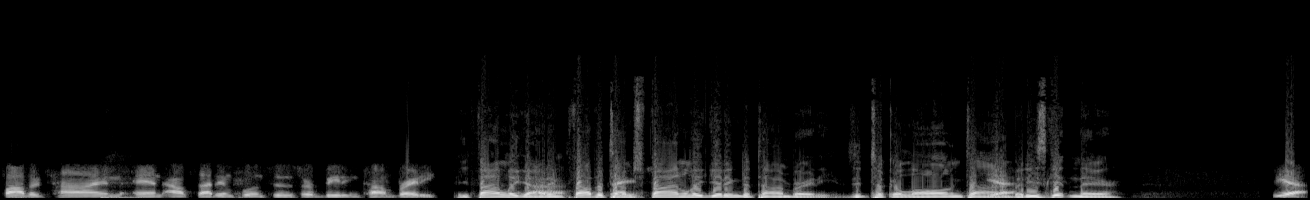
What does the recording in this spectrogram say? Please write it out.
Father Time and outside influences are beating Tom Brady. He finally got him. Uh, father Time's finally getting to Tom Brady. It took a long time, Yeah. but he's getting there. Yeah,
